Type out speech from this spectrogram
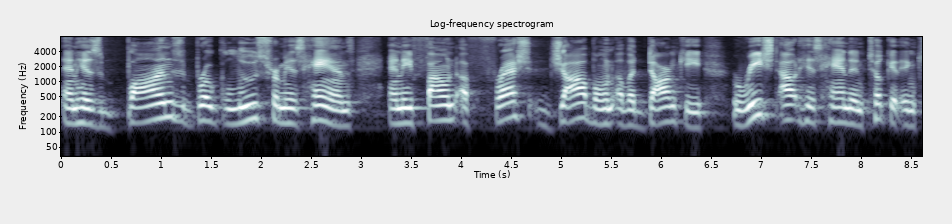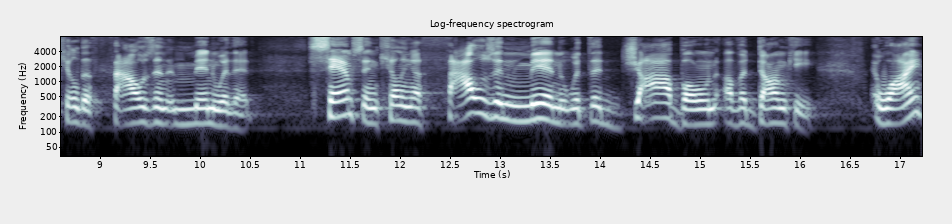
and his bonds broke loose from his hands, and he found a fresh jawbone of a donkey, reached out his hand and took it, and killed a thousand men with it. Samson killing a thousand men with the jawbone of a donkey. Why?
